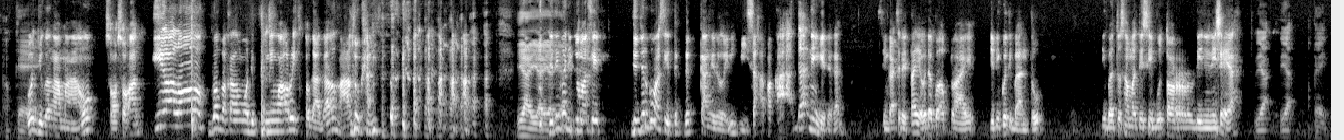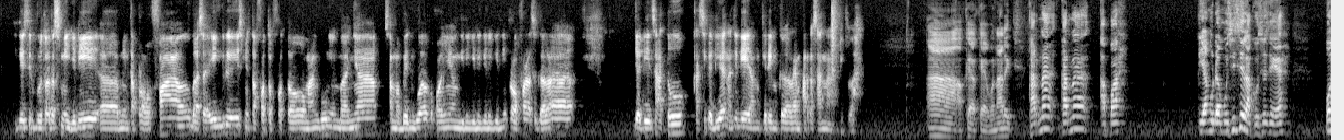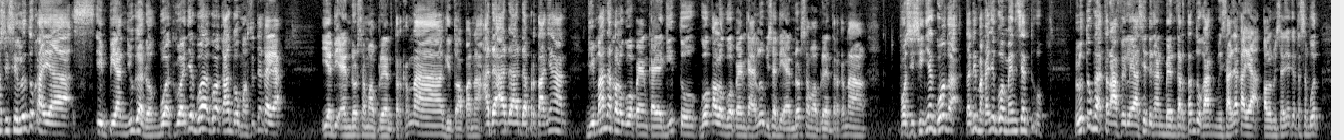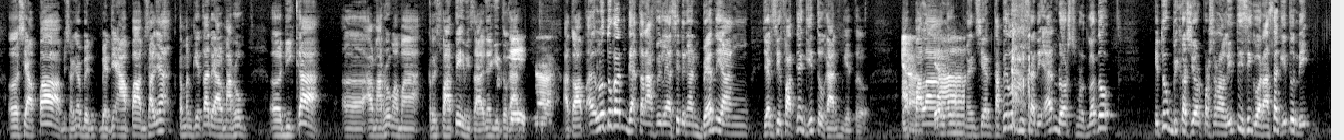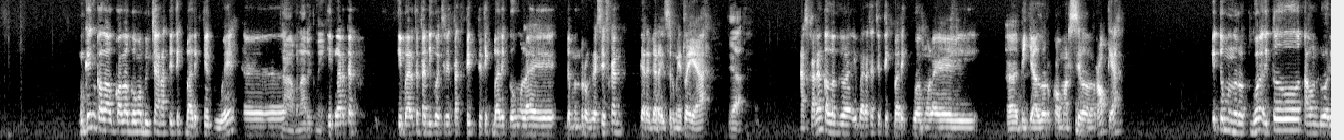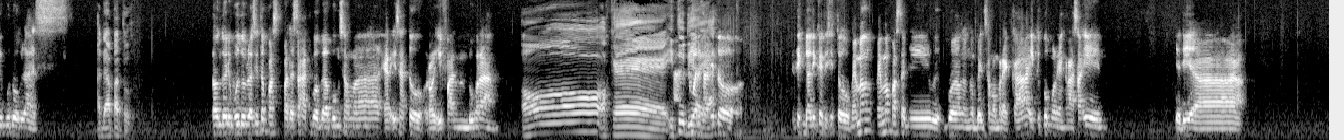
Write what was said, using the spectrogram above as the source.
Oke. gue juga nggak mau sosokan iya loh gue bakal mau di ini Warwick atau gagal malu kan Iya iya iya. jadi gue iya. juga masih jujur gue masih deg-degan gitu loh ini bisa apa kagak nih gitu kan singkat cerita ya udah gue apply jadi gue dibantu dibantu sama distributor di Indonesia ya Iya iya. Oke. Distributor resmi jadi eh, minta profile bahasa Inggris minta foto-foto manggung yang banyak sama band gue pokoknya yang gini gini gini gini profile segala jadiin satu kasih ke dia nanti dia yang kirim ke lempar ke sana gitulah Ah, oke oke, menarik. Karena karena apa? Yang udah musisi lah khususnya ya. Posisi lu tuh kayak impian juga dong. Buat gua aja gua gua kagum. Maksudnya kayak ya di endorse sama brand terkenal gitu apa nah. Ada ada ada pertanyaan. Gimana kalau gua pengen kayak gitu? Gua kalau gua pengen kayak lu bisa di endorse sama brand terkenal. Posisinya gua nggak tadi makanya gua mention tuh lu tuh nggak terafiliasi dengan band tertentu kan misalnya kayak kalau misalnya kita sebut eh, siapa misalnya band bandnya apa misalnya teman kita di almarhum eh, Dika eh, almarhum sama Chris Fatih misalnya gitu kan Oke, ya. atau apa lu tuh kan nggak terafiliasi dengan band yang yang sifatnya gitu kan gitu Ya, apalah ya. mention tapi lu bisa di endorse menurut gua tuh itu because your personality sih gua rasa gitu nih mungkin kalau kalau gue mau bicara titik baliknya gue eh, nah menarik nih. ibaratnya ibaratnya tadi gue cerita titik, titik balik gue mulai demen progresif kan gara-gara instrumental ya. Ya. Nah sekarang kalau gue ibaratnya titik balik gue mulai eh, di jalur komersil rock ya itu menurut gue itu tahun 2012 ada apa tuh tahun 2012 itu pas pada saat gue gabung sama RI1 Roy Ivan Bumerang oh oke. Itu dia pada ya? itu. Titik baliknya di situ. Memang memang pas lagi gue ngeband sama mereka itu gue mulai ngerasain. Jadi ya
